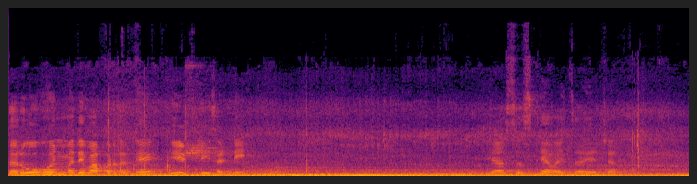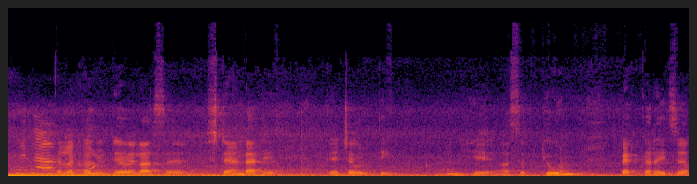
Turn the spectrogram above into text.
तर ओव्हनमध्ये वापरतात हे इडलीसाठी. हे असंच ठेवायचं याच्यात. त्याला खालून ठेवायला असं स्टँड आहे त्याच्यावरती. आणि हे असं ठेवून पॅक करायचं.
